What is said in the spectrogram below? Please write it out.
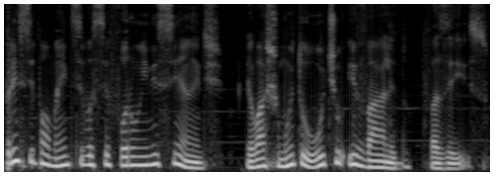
principalmente se você for um iniciante. Eu acho muito útil e válido fazer isso.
